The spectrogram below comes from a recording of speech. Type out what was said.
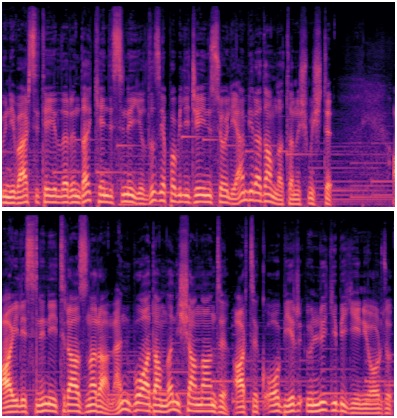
Üniversite yıllarında kendisini yıldız yapabileceğini söyleyen bir adamla tanışmıştı. Ailesinin itirazına rağmen bu adamla nişanlandı. Artık o bir ünlü gibi giyiniyordu.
